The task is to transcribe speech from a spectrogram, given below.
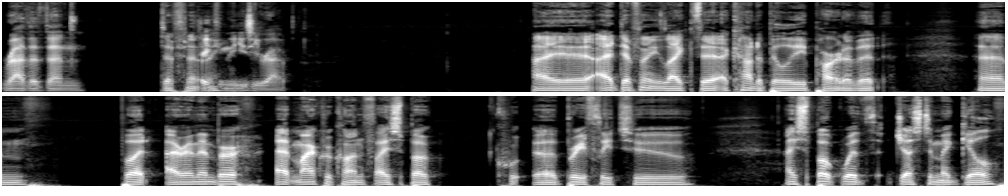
rather than definitely taking the easy route. I uh, I definitely like the accountability part of it. Um, but I remember at MicroConf I spoke uh, briefly to I spoke with Justin McGill,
